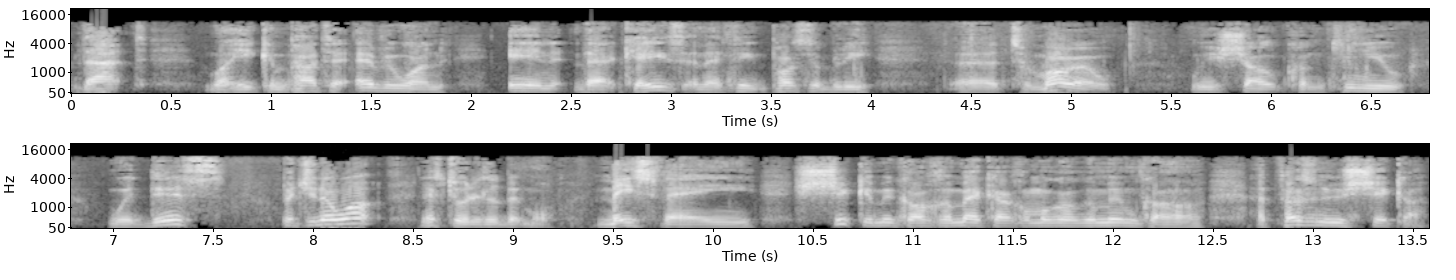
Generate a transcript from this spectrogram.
that well he can patter everyone in that case, and I think possibly uh, tomorrow we shall continue with this. But you know what? Let's do a little bit more. Meisvei, A person who's shika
